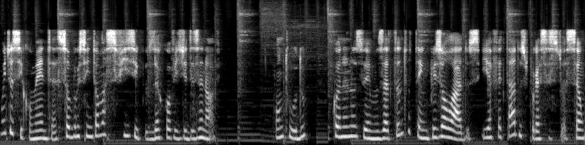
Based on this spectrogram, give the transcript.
Muito se comenta sobre os sintomas físicos da Covid-19. Contudo, quando nos vemos há tanto tempo isolados e afetados por essa situação,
